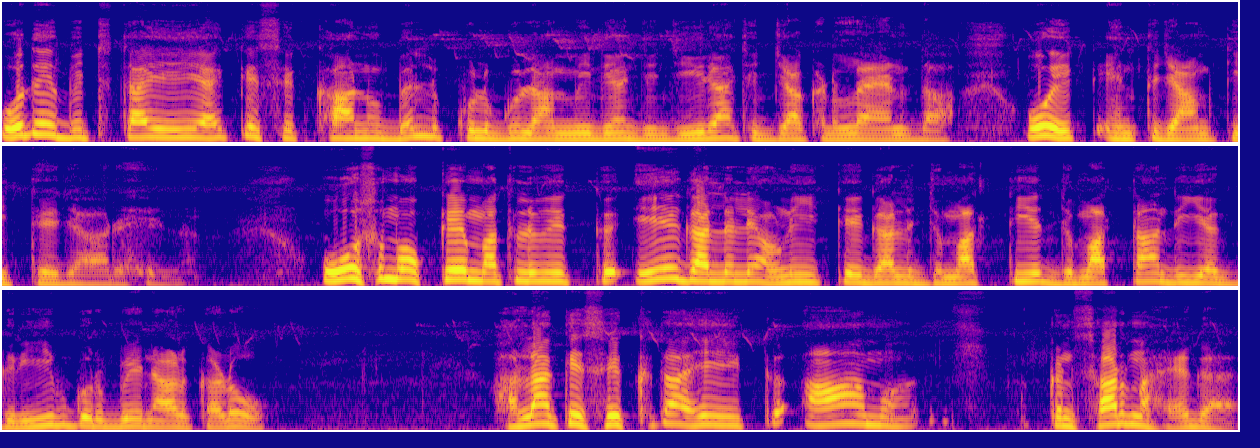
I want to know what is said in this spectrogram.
ਉਹਦੇ ਵਿੱਚ ਤਾਂ ਇਹ ਹੈ ਕਿ ਸਿੱਖਾਂ ਨੂੰ ਬਿਲਕੁਲ ਗੁਲਾਮੀ ਦੀਆਂ ਜੰਜੀਰਾਂ 'ਚ ਜਕੜ ਲੈਣ ਦਾ ਉਹ ਇੱਕ ਇੰਤਜ਼ਾਮ ਕੀਤੇ ਜਾ ਰਹੇ ਨੇ ਉਸ ਮੌਕੇ ਮਤਲਬ ਇੱਕ ਇਹ ਗੱਲ ਲਿਆਉਣੀ ਕਿ ਗੱਲ ਜਮਾਤੀ ਜਮਾਤਾਂ ਦੀ ਹੈ, ਗਰੀਬ ਗੁਰਬੇ ਨਾਲ ਖੜੋ। ਹਾਲਾਂਕਿ ਸਿੱਖ ਦਾ ਇਹ ਇੱਕ ਆਮ ਕਨਸਰਨ ਹੈਗਾ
